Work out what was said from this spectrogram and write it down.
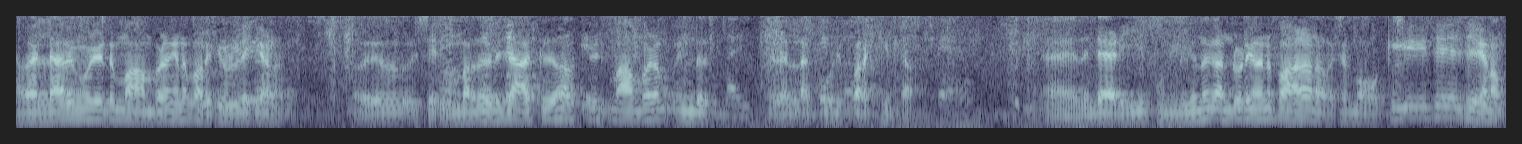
അപ്പോൾ എല്ലാവരും കൂടിയിട്ട് മാമ്പഴം ഇങ്ങനെ പറിക്കൊണ്ടിരിക്കാണ് ഒരു ശരിക്കും പറഞ്ഞ ഒരു ചാക്ക് നിറച്ച് മാമ്പഴം ഉണ്ട്. ഇതെല്ലാം കൂടി പറക്കിയിട്ട. ഇതിന്റെ അടി ഈ പുള്ളിന്ന് കണ്ടുപിടിക്കാൻ പാടാണ്. പക്ഷെ നോക്കി ചെയ്യ- ചെയ്യണം.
